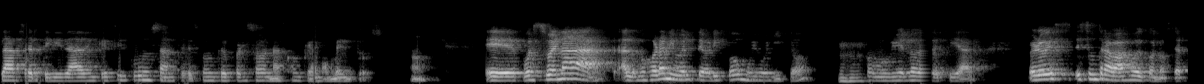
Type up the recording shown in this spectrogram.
la asertividad, en qué circunstancias, con qué personas, con qué momentos, ¿no? Eh, pues suena a lo mejor a nivel teórico muy bonito, como bien lo decías, pero es, es un trabajo de conocer,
